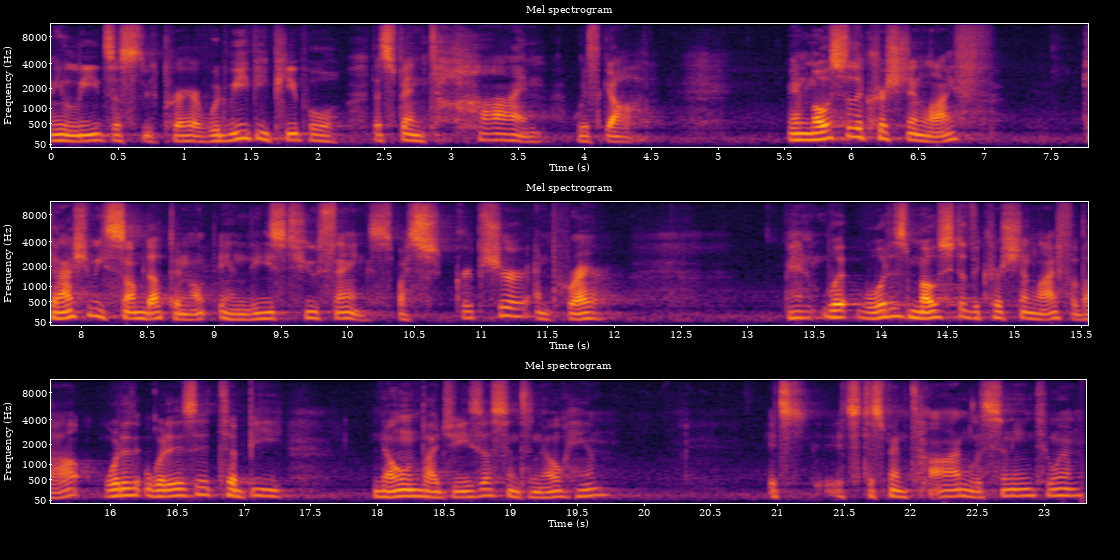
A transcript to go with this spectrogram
And he leads us through prayer. Would we be people that spend time with God? And most of the Christian life can actually be summed up in, in these two things by scripture and prayer. Man, what, what is most of the Christian life about? What is, what is it to be known by Jesus and to know him. It's, it's to spend time listening to him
